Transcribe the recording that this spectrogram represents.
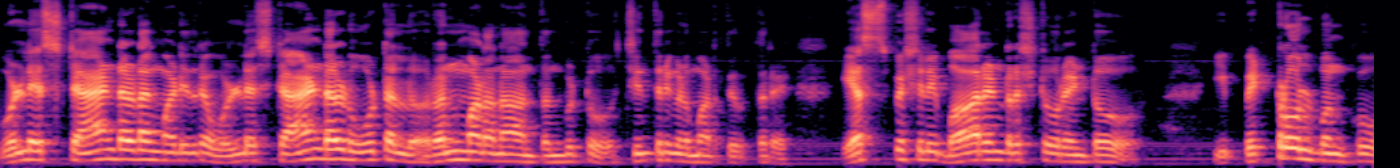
ಒಳ್ಳೆ ಸ್ಟ್ಯಾಂಡರ್ಡಾಗಿ ಮಾಡಿದರೆ ಒಳ್ಳೆ ಸ್ಟ್ಯಾಂಡರ್ಡ್ ಹೋಟೆಲ್ ರನ್ ಮಾಡೋಣ ಅಂತಂದ್ಬಿಟ್ಟು ಚಿಂತನೆಗಳು ಮಾಡ್ತಿರ್ತಾರೆ. ಎಸ್ಪೆಷಲಿ ಬಾರ್ ಆ್ಯಂಡ್ ರೆಸ್ಟೋರೆಂಟು ಈ ಪೆಟ್ರೋಲ್ ಬಂಕು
